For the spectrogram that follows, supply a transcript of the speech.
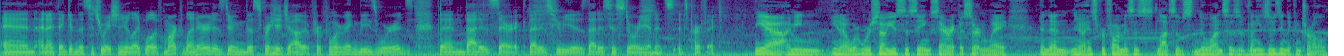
And and I think in this situation you're like, well, if Mark Lenard is doing this great a job at performing these words, then that is Sarek. That is who he is. That is his story and it's it's perfect. Yeah, I mean, you know, we're we're so used to seeing Sarek a certain way and then, you know, his performance is lots of nuances of when he's losing the control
